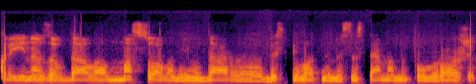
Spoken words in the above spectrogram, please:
Україна завдала масований удар е, безпілотними системами по ворожих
